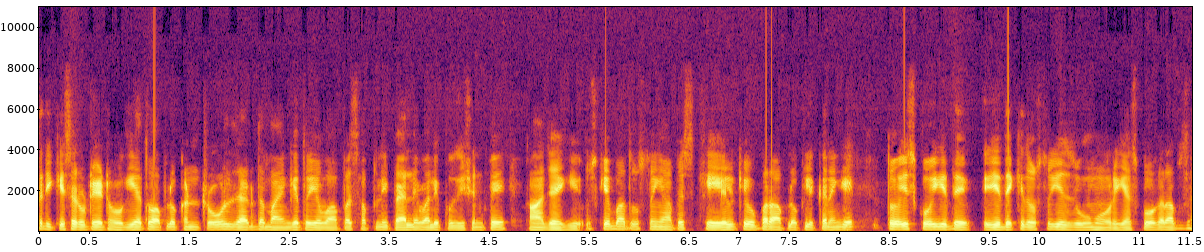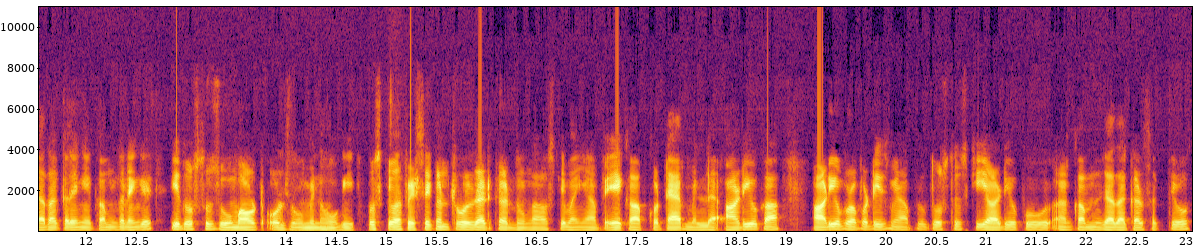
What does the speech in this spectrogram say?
तरीके से रोटेट हो गया तो आप लोग कंट्रोल जेड दबाएँगे तो ये वापस अपनी पहले वाली पोजिशन पे आ जाएगी। उसके बाद दोस्तों, यहाँ पे स्केल के ऊपर आप लोग क्लिक करेंगे तो इसको ये देख, ये देखिए दोस्तों, ये जूम हो रही है। इसको अगर आप ज़्यादा करेंगे, कम करेंगे, ये दोस्तों जूम आउट और जूम इन होगी। उसके बाद फिर से कंट्रोल एड कर दूँगा, उसके बाद यहाँ पे एक आपको टैब मिल रहा है ऑडियो का। ऑडियो प्रॉपर्टीज़ में आप लोग दोस्तों इसकी ऑडियो को कम ज़्यादा कर सकते हो।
